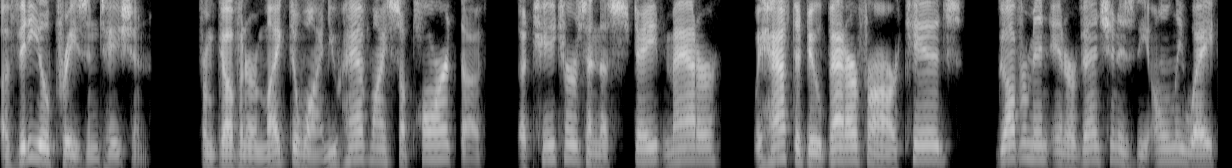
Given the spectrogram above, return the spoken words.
a video presentation from Governor Mike DeWine. You have my support. The, the teachers and the state matter. We have to do better for our kids. Government intervention is the only way.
